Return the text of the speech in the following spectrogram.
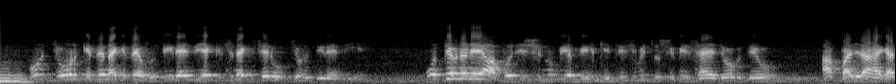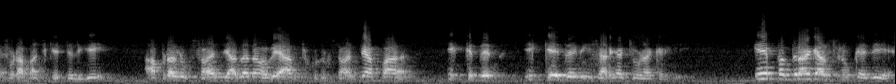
ਹੁਣ ਚੋਣ ਕਿਤੇ ਨਾ ਕਿਤੇ ਹੁੰਦੀ ਰਹਿੰਦੀ ਹੈ ਕਿਸੇ ਨਾ ਕਿਸੇ ਰੂਪ 'ਚ ਹੁੰਦੀ ਰਹਿੰਦੀ ਹੈ। ਉੱਥੇ ਉਹਨਾਂ ਨੇ ਆਪੋਜੀਸ਼ਨ ਨੂੰ ਵੀ ਅਪੀਲ ਕੀਤੀ ਸੀ ਵੀ ਤੁਸੀਂ ਵੀ ਸਹਿਯੋਗ ਦਿਓ। ਆਪਾਂ ਜਿਹੜਾ ਹੈਗਾ ਥੋੜਾ ਬਚ ਕੇ ਚੱਲੀਏ। ਆਪਣਾ ਨੁਕਸਾਨ ਜ਼ਿਆਦਾ ਨਾ ਹੋਵੇ ਆਰਥਿਕ ਨੁਕਸਾਨ ਤੇ ਆਪਾਂ ਇੱਕ ਦਿਨ ਇੱਕੇ ਦਿਨ ਹੀ ਸਾਰੀਆਂ ਚੋਣਾਂ ਕਰੀਏ। ਇਹ 15 ਅਗਸਤ ਨੂੰ ਕਹਿੰਦੇ ਆ।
